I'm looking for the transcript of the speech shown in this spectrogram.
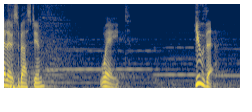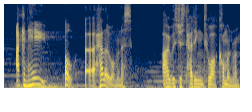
Hello, Sebastian. Wait. You there? I can hear you. Oh, uh, hello, Ominis. I was just heading to our common room.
